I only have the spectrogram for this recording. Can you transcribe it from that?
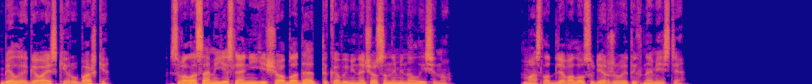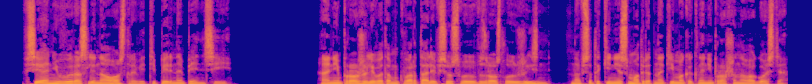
белые гавайские рубашки, с волосами, если они еще обладают таковыми, начесанными на лысину. Масло для волос удерживает их на месте. Все они выросли на острове, теперь на пенсии. Они прожили в этом квартале всю свою взрослую жизнь, но все-таки не смотрят на Тима как на непрошенного гостя.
